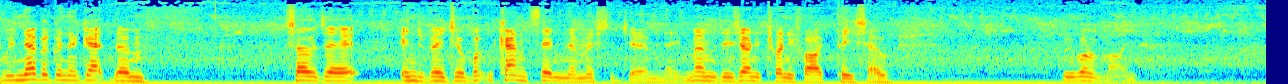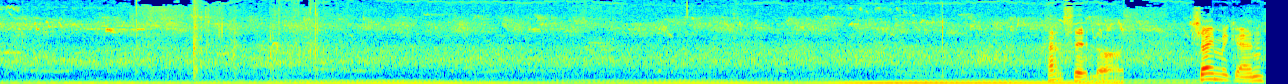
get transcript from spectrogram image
We're never going to get them so they're individual, but we can thin them if they germinate. Remember, there's only 25p, so we won't mind. That's it, Lord. Same again.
